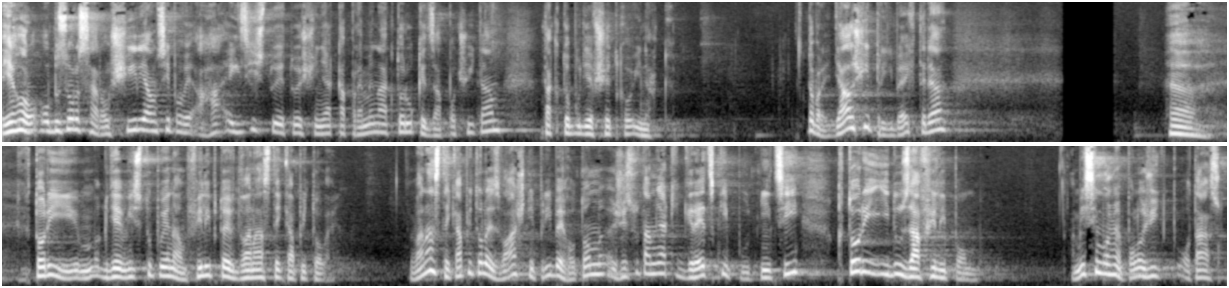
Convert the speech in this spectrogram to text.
Jeho obzor sa rozšíri a on si povie, aha, existuje tu ešte nejaká premena, ktorú keď započítam, tak to bude všetko inak. Dobre, ďalší príbeh teda, eh, ktorý, kde vystupuje nám Filip, to je v 12. kapitole. V 12. kapitole je zvláštny príbeh o tom, že sú tam nejakí gréckí pútnici, ktorí idú za Filipom. A my si môžeme položiť otázku.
